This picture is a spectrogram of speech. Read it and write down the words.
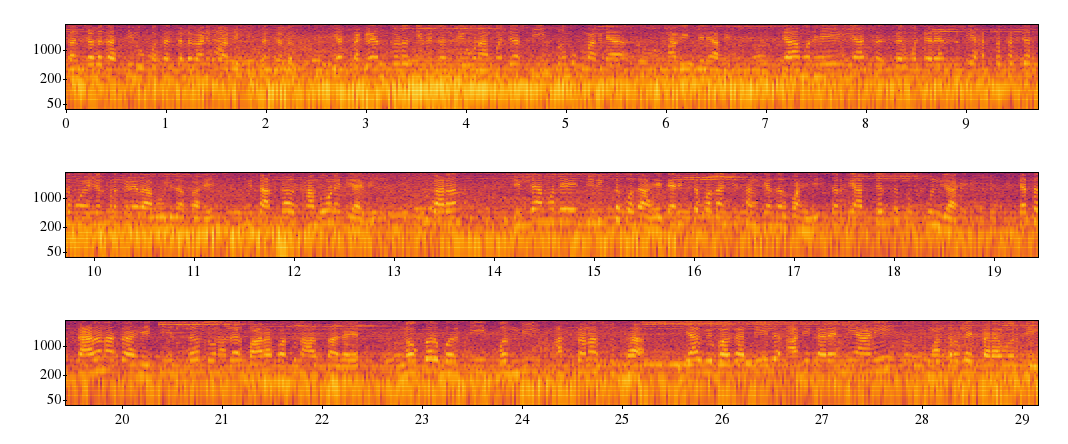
संचालक असतील उपसंचालक आणि प्रादेशिक संचालक या सगळ्यांकडं निवेदन देऊन आपण ज्या तीन प्रमुख मागण्या मागितलेल्या आहेत त्यामध्ये या स कर्मचाऱ्यांचं जी आत्ता सध्या समायोजन प्रक्रिया राबवली जात आहे ती तात्काळ थांबवण्यात यावी. कारण जिल्ह्यामध्ये जी रिक्त पदं आहेत त्या रिक्त पदांची संख्या जर पाहिली तर ती अत्यंत तुटपुंज आहे. त्याचं कारण असं आहे की सन दोन हजार बारापासून आज तागायत नौकर भरती बंदी असताना सुद्धा या विभागातील अधिकाऱ्यांनी आणि मंत्रालय स्तरावरती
